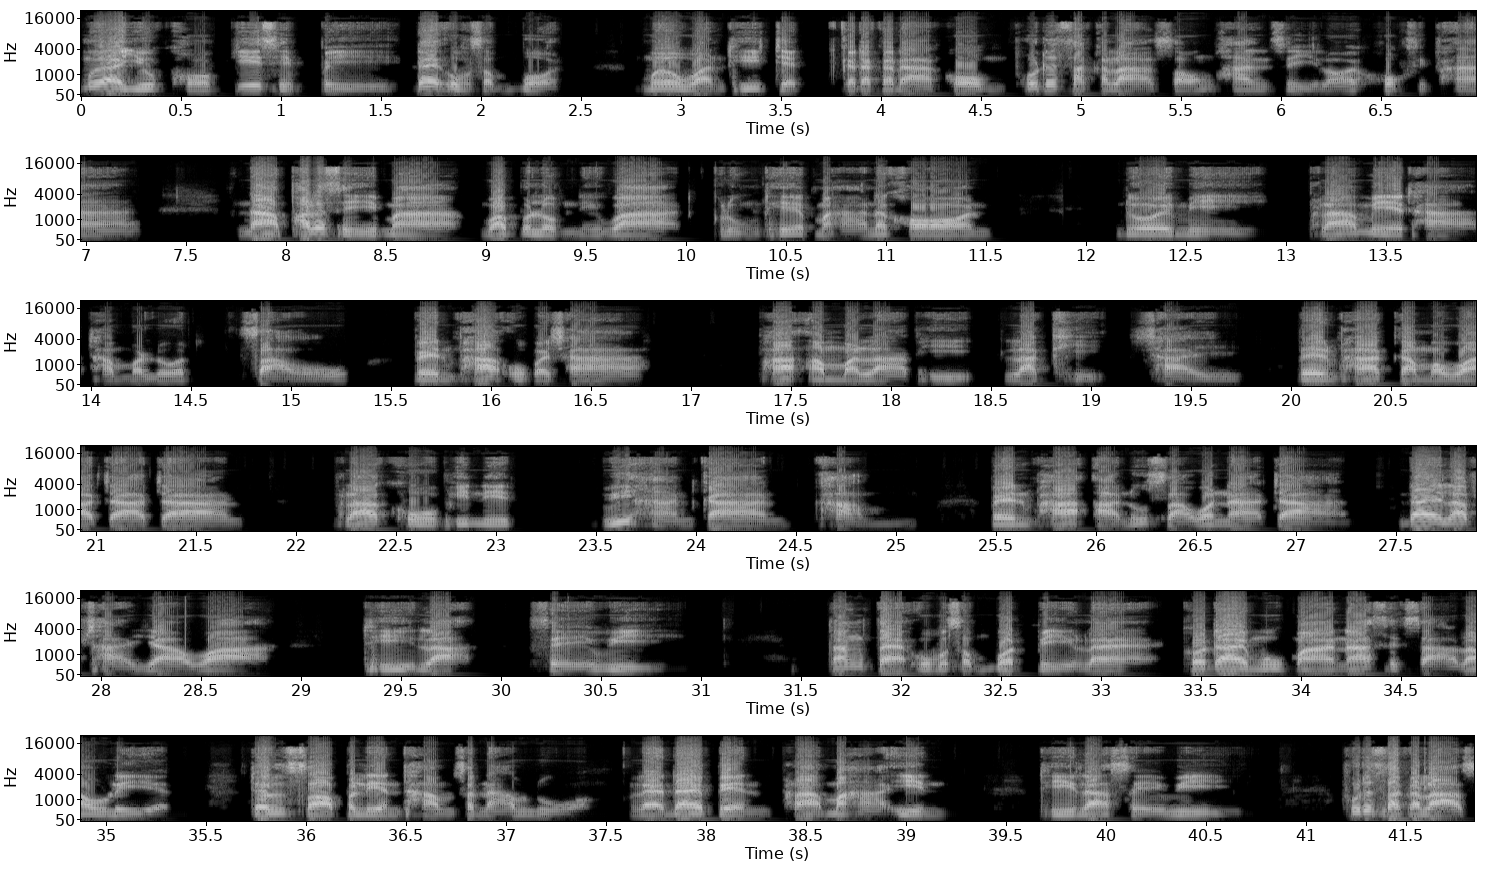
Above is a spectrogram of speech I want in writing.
เมื่ออายุครบ 20 ปีได้อุปสมบทเมื่อวันที่ 7 กรกฎาคม พุทธศักราช 2465 ณพัทสีมาวัดบรมนิวาสกรุงเทพมหานคร โดยมี พระเมธาธรรมรสเสา เป็นพระอุปชา พระอมราภิลักขิชัย เป็นพระกรรมวาจาจารย์ พระครูพินิษวิหารการขำ เป็นพระอนุสาวนาจารย์ ได้รับฉายาว่าทิละเสวี ตั้งแต่อุปสมบทปีแรกก็ได้มุมานะศึกษาเล่าเรียน จนสอบปรริญญาธรรมสนามหลวง และได้เป็นพระมหาอินทร์ทีละเสวี พุทธศักราช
